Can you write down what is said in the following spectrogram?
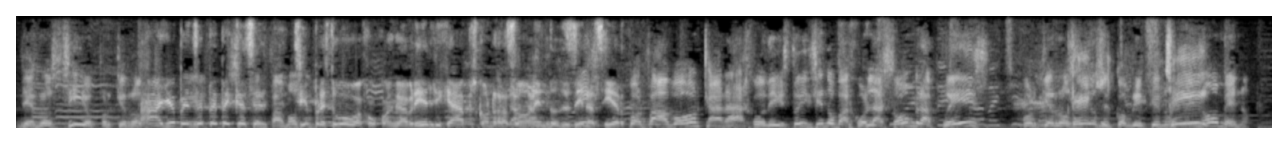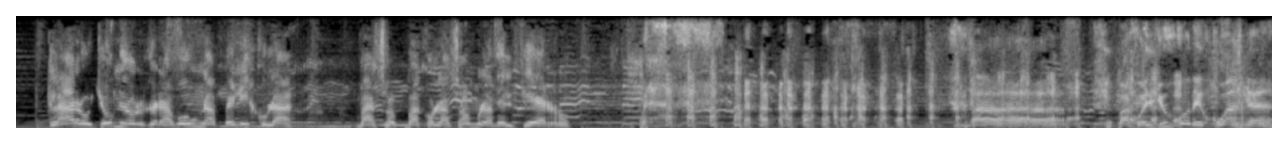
de Rocío, porque Rocío. Ah, yo pensé, Pepe, que súper sí, famosa. siempre estuvo bajo Juan Gabriel. Dije, ah, pues con razón, entonces sí era cierto. Por favor, carajo, estoy diciendo bajo la sombra, pues, porque Rocío Sí. se convirtió en un Sí. fenómeno. Claro, Junior grabó una película bajo, bajo la sombra del fierro. Ah, bajo el yugo de Juanga.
